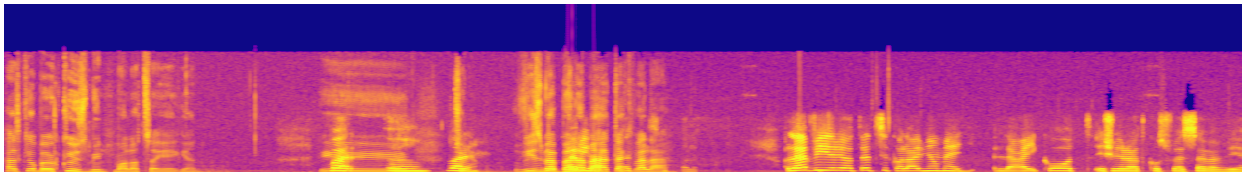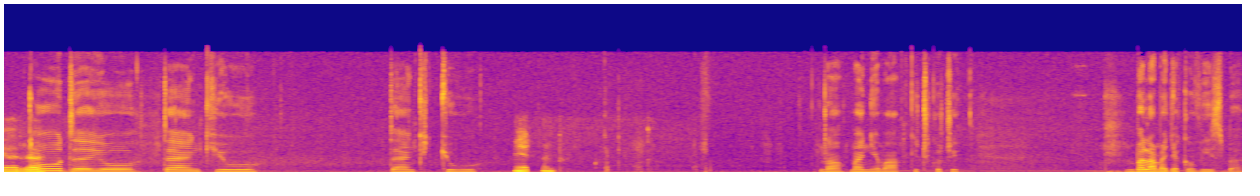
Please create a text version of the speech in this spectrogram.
Hát kb. küzd, mint malac a jégen. Vár, Várj. Vízbe belemehetek vele? A levírja, tetszik a live, nyom egy lájkot, és iratkozz fel Szevevérre. Ó, de jó. Thank you. Thank you. Miért nem? Na, menj már, kicsi kocsi. Belemegyek a vízbe.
